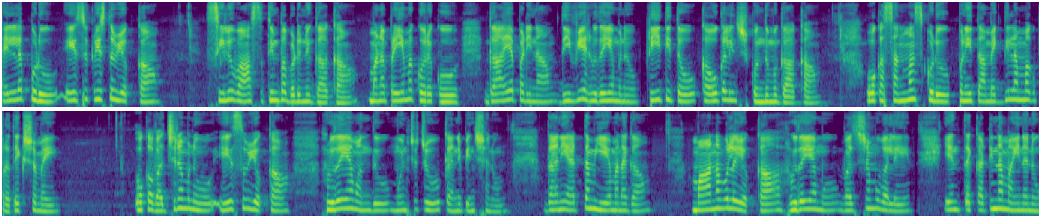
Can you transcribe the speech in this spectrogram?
ఎల్లప్పుడూ యేసుక్రీస్తు యొక్క సిలువ స్తుతింపబడునుగాక మన ప్రేమ కొరకు గాయపడిన దివ్య హృదయమును ప్రీతితో కౌగలించుకుందుముగాక ఒక సన్మస్కుడు పునీత మెగ్దిలమ్మకు ప్రత్యక్షమై ఒక వజ్రమును యేసు యొక్క హృదయమందు ముంచుచు కనిపించను. దాని అర్థం ఏమనగా మానవుల యొక్క హృదయము వజ్రము వలె ఎంత కఠినమైనను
